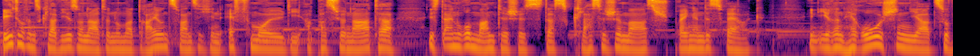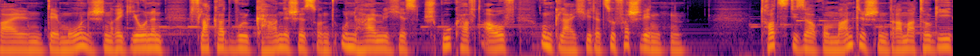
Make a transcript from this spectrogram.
Beethovens Klaviersonate Nummer 23 in F-Moll, die Appassionata, ist ein romantisches, das klassische Maß sprengendes Werk. In ihren heroischen, ja zuweilen dämonischen Regionen flackert Vulkanisches und Unheimliches spukhaft auf, um gleich wieder zu verschwinden. Trotz dieser romantischen Dramaturgie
